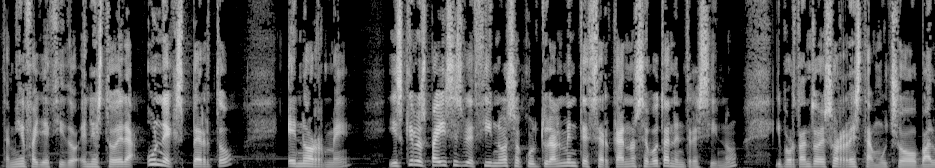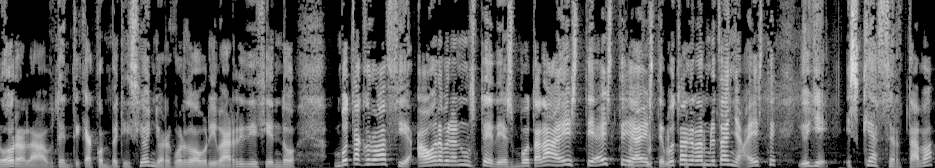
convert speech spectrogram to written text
también fallecido en esto, era un experto enorme y es que los países vecinos o culturalmente cercanos se votan entre sí, ¿no? Y por tanto eso resta mucho valor a la auténtica competición. Yo recuerdo a Uribarri diciendo, vota Croacia, ahora verán ustedes, votará a este, a este, a este, vota a Gran Bretaña, a este. Y oye, es que acertaba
